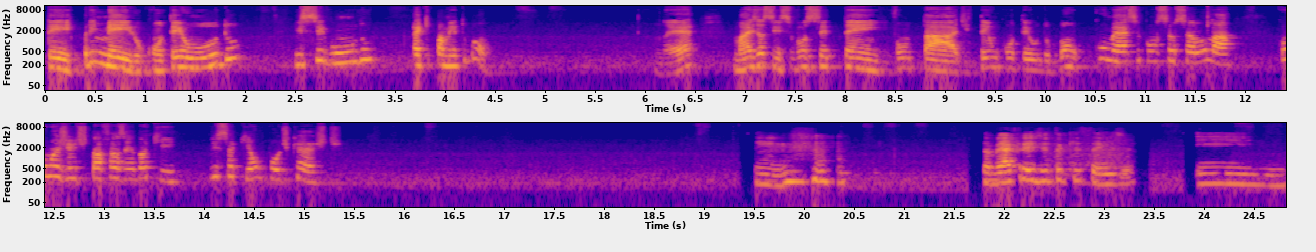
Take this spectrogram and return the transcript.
ter, primeiro, conteúdo e, segundo, equipamento bom. Né? Mas assim, se você tem vontade, tem um conteúdo bom, comece com o seu celular, como a gente está fazendo aqui. Isso aqui é um podcast. Sim. Também acredito que seja. E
